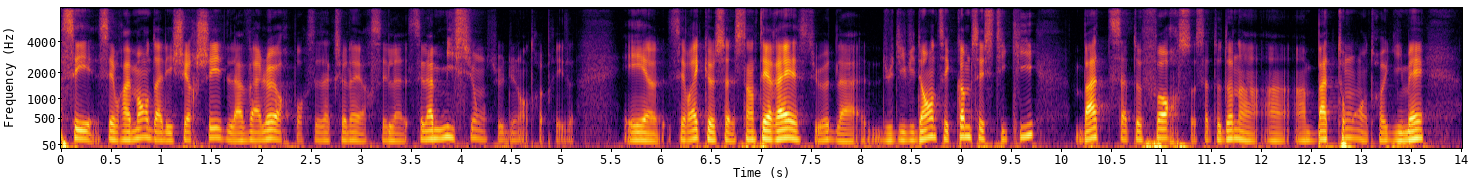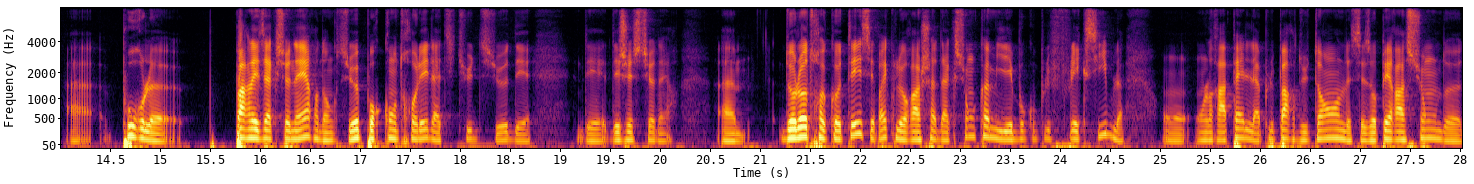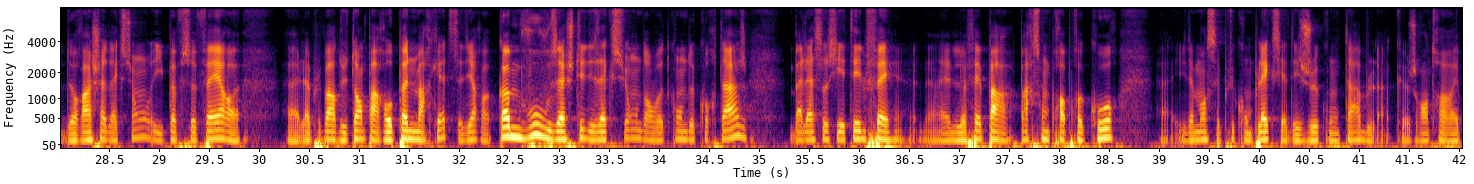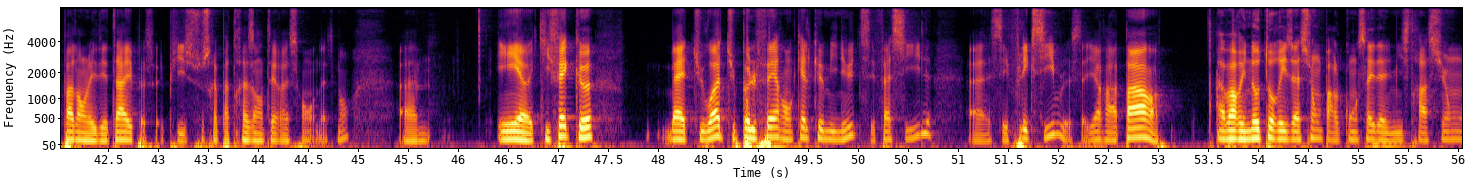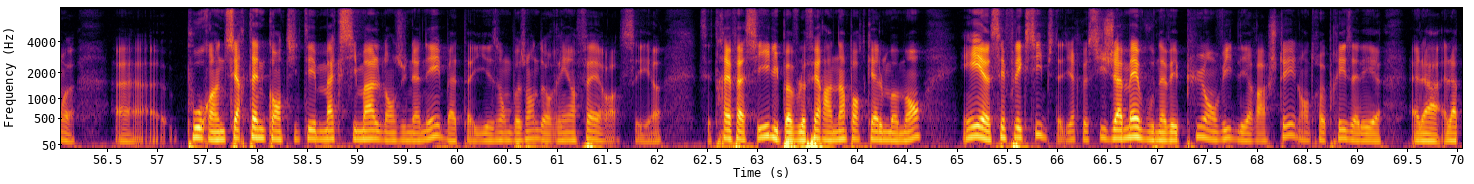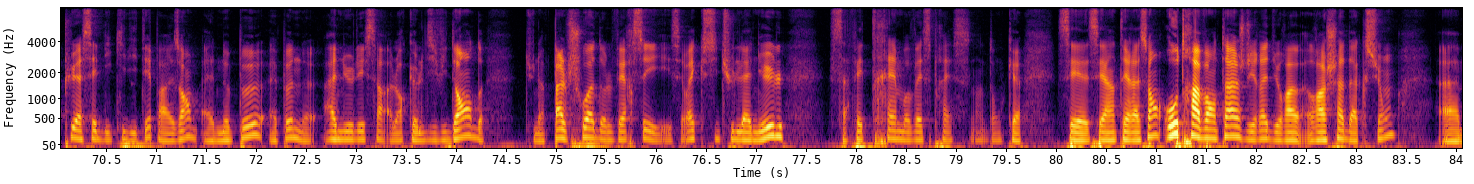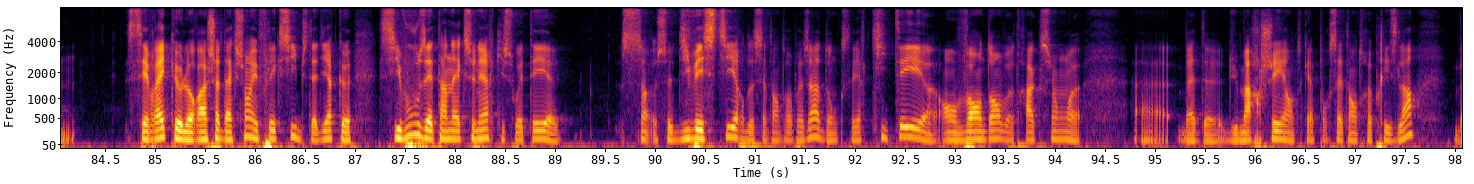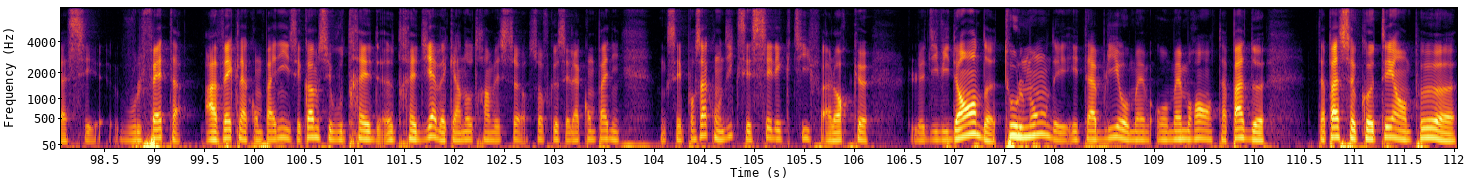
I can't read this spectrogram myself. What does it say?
c'est, vraiment d'aller chercher de la valeur pour ses actionnaires. C'est la, mission d'une entreprise. Et euh, c'est vrai que ça s'intéresse tu veux, du dividende, c'est comme c'est sticky, ça te force, ça te donne un bâton, entre guillemets, pour le, par les actionnaires, donc tu veux, pour contrôler l'attitude des, des, gestionnaires. Euh, de l'autre côté, c'est vrai que le rachat d'actions, comme il est beaucoup plus flexible, on, le rappelle, la plupart du temps, ces opérations de, rachat d'actions, ils peuvent se faire euh, la plupart du temps par open market, c'est-à-dire comme vous, vous achetez des actions dans votre compte de courtage, bah, la société le fait. Elle le fait par, par son propre cours. Euh, évidemment, c'est plus complexe, il y a des jeux comptables que je rentrerai pas dans les détails, parce que puis ce serait pas très intéressant, honnêtement. Euh, et euh, qui fait que, bah, tu vois, tu peux le faire en quelques minutes, c'est facile, euh, c'est flexible, c'est-à-dire à part avoir une autorisation par le conseil d'administration pour une certaine quantité maximale dans une année, bah, ils ont besoin de rien faire. C'est très facile, ils peuvent le faire à n'importe quel moment et c'est flexible, c'est-à-dire que si jamais vous n'avez plus envie de les racheter, l'entreprise elle, elle, a, elle plus assez de liquidité par exemple, elle ne peut, elle peut annuler ça. Alors que le dividende, tu n'as pas le choix de le verser. Et c'est vrai que si tu l'annules, ça fait très mauvaise presse. Hein. Donc euh, c'est intéressant. Autre avantage, je dirais, du rachat d'actions, euh, c'est vrai que le rachat d'actions est flexible. C'est-à-dire que si vous êtes un actionnaire qui souhaitait euh, se divestir de cette entreprise-là, donc c'est-à-dire quitter en vendant votre action euh, bah, du marché, en tout cas pour cette entreprise-là, bah, vous le faites avec la compagnie. C'est comme si vous euh, tradiez avec un autre investisseur, sauf que c'est la compagnie. Donc c'est pour ça qu'on dit que c'est sélectif, alors que le dividende, tout le monde est établi au même, au même rang. Tu n'as pas, pas ce côté un peu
